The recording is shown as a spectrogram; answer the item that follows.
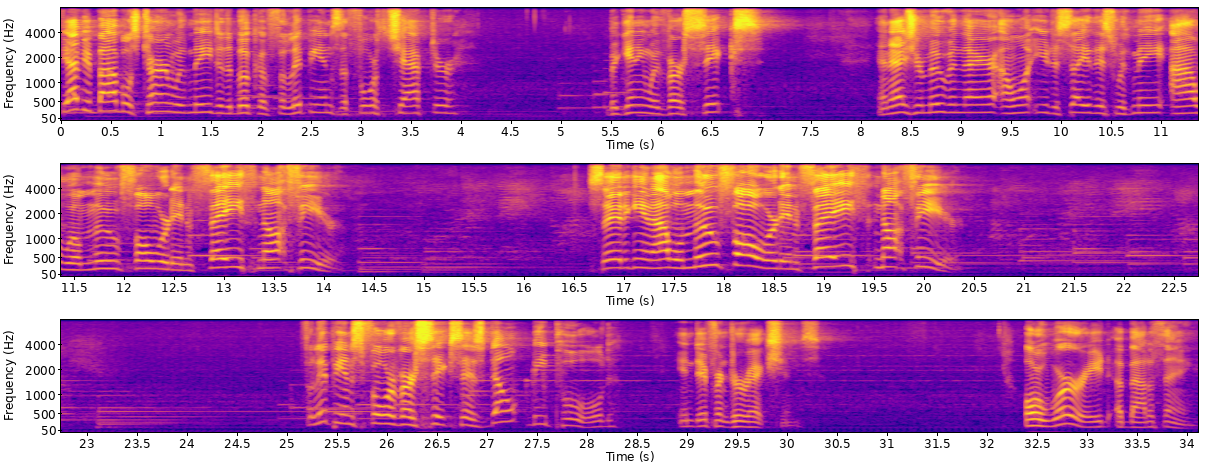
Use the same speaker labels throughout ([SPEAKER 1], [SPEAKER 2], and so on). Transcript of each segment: [SPEAKER 1] If you have your Bibles, turn with me to the book of Philippians, the fourth chapter, beginning with verse 6. And as you're moving there, I want you to say this with me I will move forward in faith, not fear. Say it again I will move forward in faith, not fear. Philippians 4, verse 6 says, Don't be pulled in different directions or worried about a thing.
